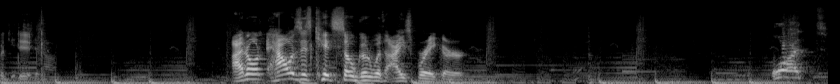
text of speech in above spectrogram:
A Get dick. shit on. I don't. How is this kid so good with icebreaker? What?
